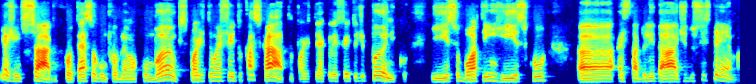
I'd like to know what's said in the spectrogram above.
e a gente sabe, acontece algum problema com bancos, pode ter um efeito cascata, pode ter aquele efeito de pânico, e isso bota em risco uh, a estabilidade do sistema.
